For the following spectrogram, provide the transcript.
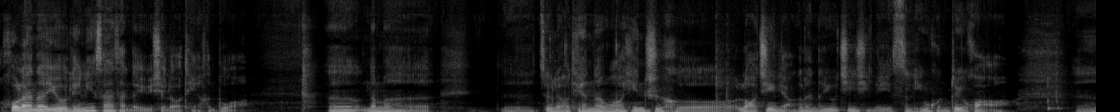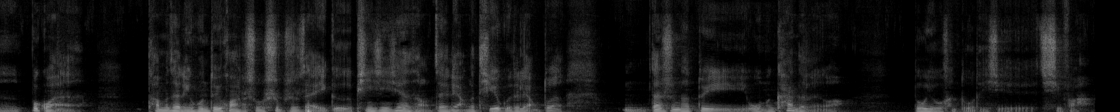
后来呢又零零散散的有一些聊天，很多啊。嗯，那么，呃，这个聊天呢，王兴之和老静两个人呢又进行了一次灵魂对话啊。嗯，不管他们在灵魂对话的时候是不是在一个平行线上，在两个铁轨的两端，嗯，但是呢，对我们看的人啊，都有很多的一些启发。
